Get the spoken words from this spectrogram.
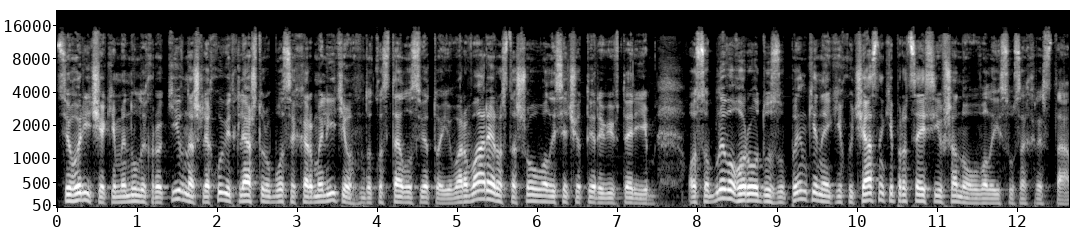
Цьогоріч, як і минулих років, на шляху від кляштору босих кармелітів до костелу Святої Варвари розташовувалися чотири вівтарі. Особливого роду зупинки, на яких учасники процесії вшановували Ісуса Христа.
